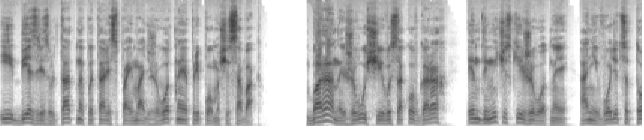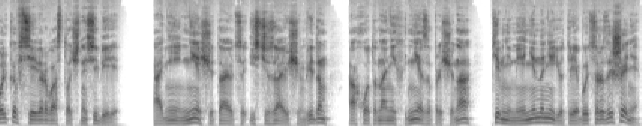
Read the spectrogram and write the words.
и безрезультатно пытались поймать животное при помощи собак. Бараны, живущие высоко в горах, эндемические животные, они водятся только в северо-восточной Сибири. Они не считаются исчезающим видом, охота на них не запрещена, тем не менее на нее требуется разрешение.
